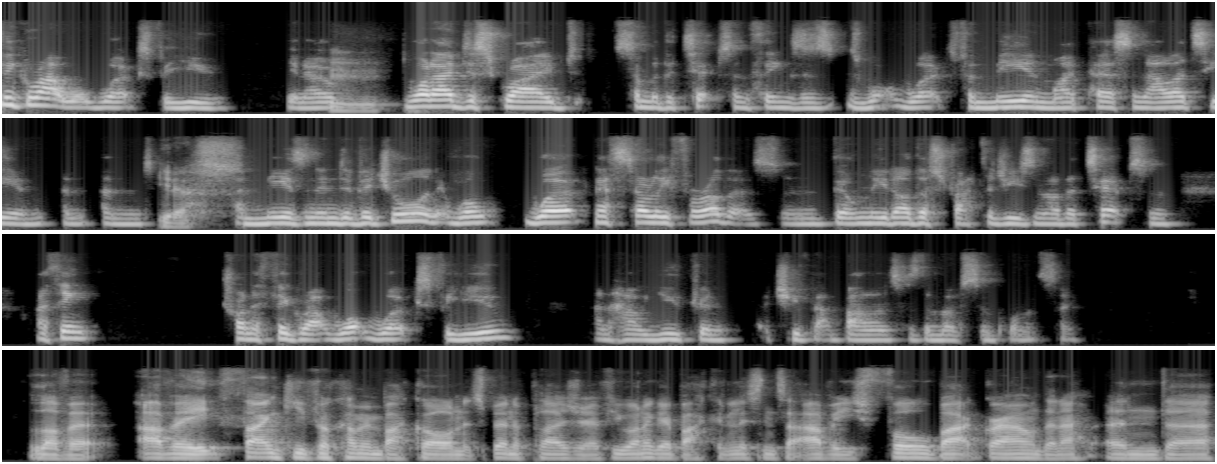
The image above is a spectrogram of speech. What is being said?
figure out what works for you. You know, Mm, what I've described, some of the tips and things is, is what works for me and my personality and, and, and, yes. and me as an individual. And it won't work necessarily for others. And they'll need other strategies and other tips. And I think trying to figure out what works for you and how you can achieve that balance is the most important thing. Love it. Avi, thank you for coming back on. It's been a pleasure. If you want to go back and listen to Avi's full background and, and uh,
